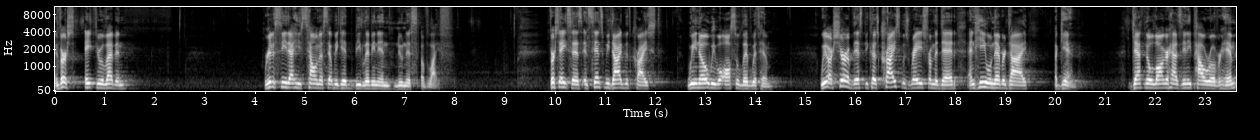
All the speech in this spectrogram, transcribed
In verse 8 through 11, we're going to see that he's telling us that we could be living in newness of life. Verse 8 says, And since we died with Christ, we know we will also live with him. We are sure of this because Christ was raised from the dead, and he will never die again. Death no longer has any power over him.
